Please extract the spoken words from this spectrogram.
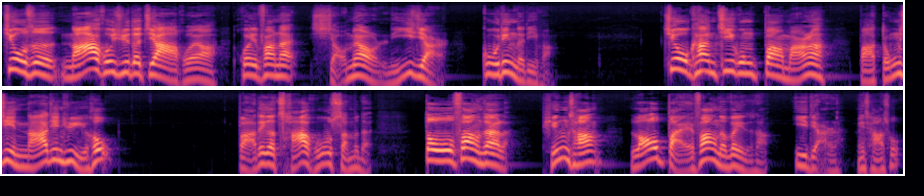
就是拿回去的家伙呀会放在小庙里间固定的地方，就看济公帮忙啊。把东西拿进去以后，把这个茶壶什么的都放在了平常老摆放的位置上，一点儿没差错。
